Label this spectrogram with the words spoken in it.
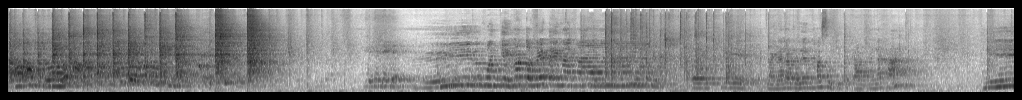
เอาเอาเอาเอาเฮ้ยทุกคนเก่งมากตบให้ตัวเองหนะคะโอเค จากนั้นเราจะเริ่มเข้าสู่กิจกรรมกันนะคะ นี่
